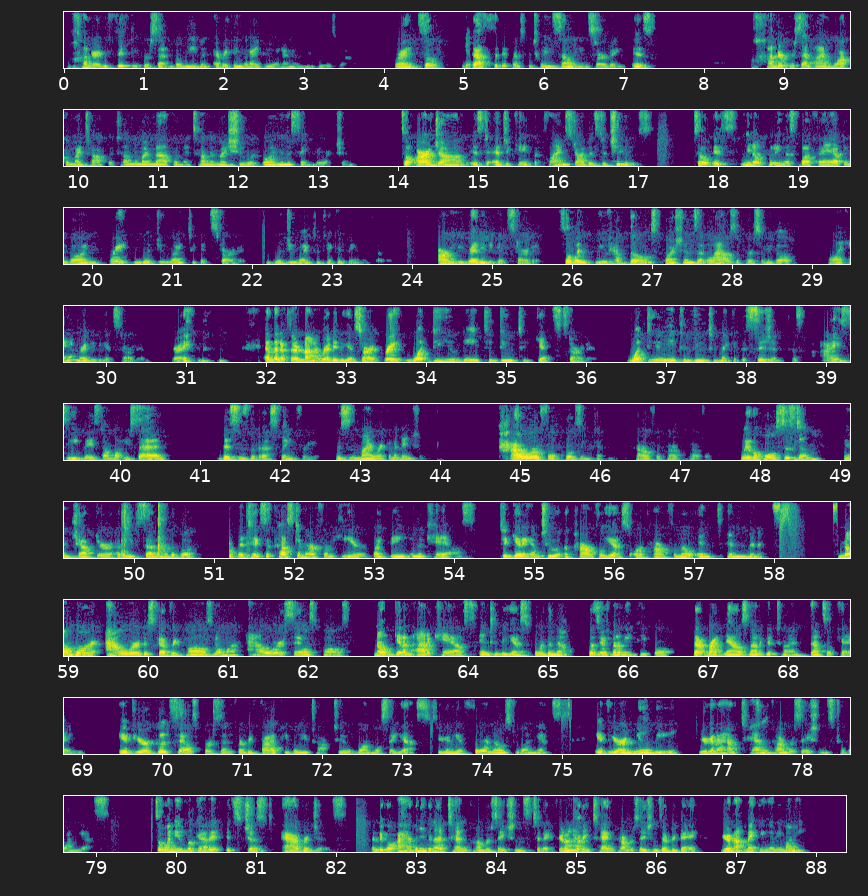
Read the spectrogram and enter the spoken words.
150% believe in everything that I do, and I know you do as well, right? So yes. that's the difference between selling and serving is 100% I'm walking my talk, the tongue in my mouth and my tongue in my shoe are going in the same direction. So our job is to educate. The client's job is to choose. So it's, you know, putting this buffet up and going, great, would you like to get started? Would you like to take advantage of it? Are you ready to get started? So when you have those questions, it allows the person to go, well, I am ready to get started, right? and then if they're not ready to get started, great, what do you need to do to get started? What do you need to do to make a decision? Because I see, based on what you said, this is the best thing for you. This is my recommendation powerful closing technique. Powerful, powerful, powerful. We have a whole system in chapter, I believe, seven of the book that takes a customer from here, like being in the chaos, to getting them to a powerful yes or a powerful no in 10 minutes. No more hour discovery calls, no more hour sales calls. No, get them out of chaos into the yes or the no. Because there's going to be people that right now is not a good time. That's okay. Mm-hmm. If you're a good salesperson, for every five people you talk to, one will say yes. So you're going to get four no's to one yes. If you're a newbie, you're going to have 10 conversations to one yes. So when you look at it, it's just averages. And to go, I haven't even had 10 conversations today. If you're not having 10 conversations every day, you're not making any money.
